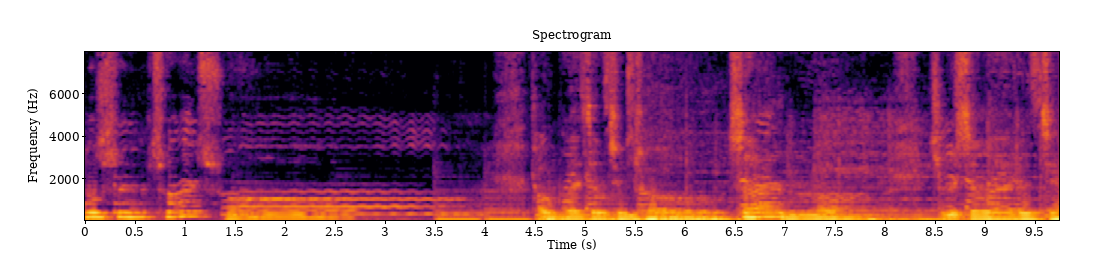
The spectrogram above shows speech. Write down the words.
都是传说。痛快将情愁斩落，只相爱的劫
